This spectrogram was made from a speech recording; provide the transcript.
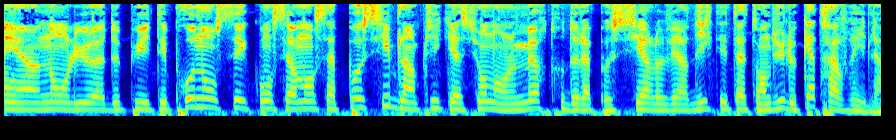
Et un non-lieu a depuis été prononcé concernant sa possible implication dans le meurtre de la postière. Le verdict est attendu le 4 avril.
